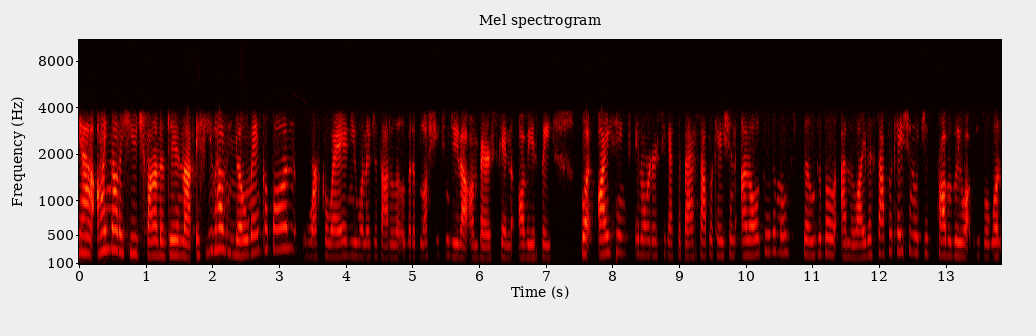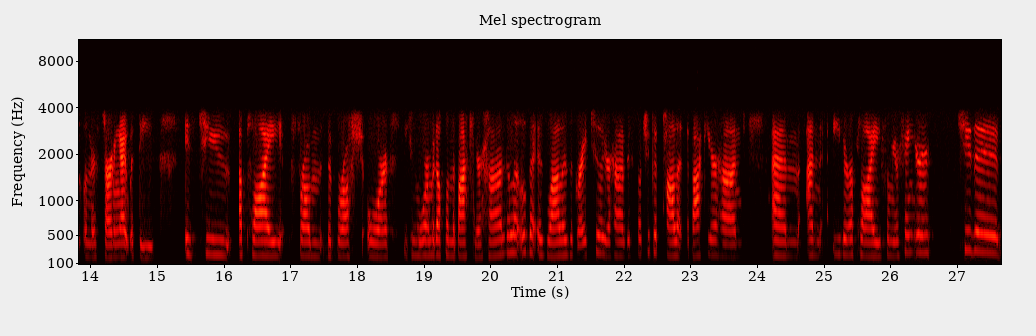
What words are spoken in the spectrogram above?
Yeah, I'm not a huge fan of doing that. If you have no makeup on, work away and you want to just add a little bit of blush, you can do that on bare skin, obviously. But I think in order to get the best application and also the most buildable and lightest application, which is probably what people want when they're starting out with these, is to apply from the brush or you can warm it up on the back of your hand a little bit as well as a great tool. Your hand is such a good palette, the back of your hand, um, and either apply from your finger to the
